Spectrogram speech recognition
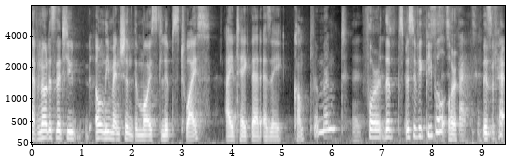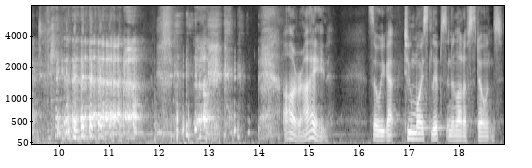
I've noticed that you only mentioned the moist lips twice. I take that as a compliment It's- for the it's- specific people, it's or fact. It's a fact. All right. So we got two moist lips and a lot of stones.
